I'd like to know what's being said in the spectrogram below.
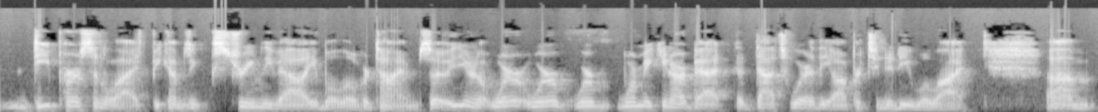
depersonalized becomes extremely valuable over time. So you know we're we're we're we're making our bet that that's where the opportunity will lie. Um,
